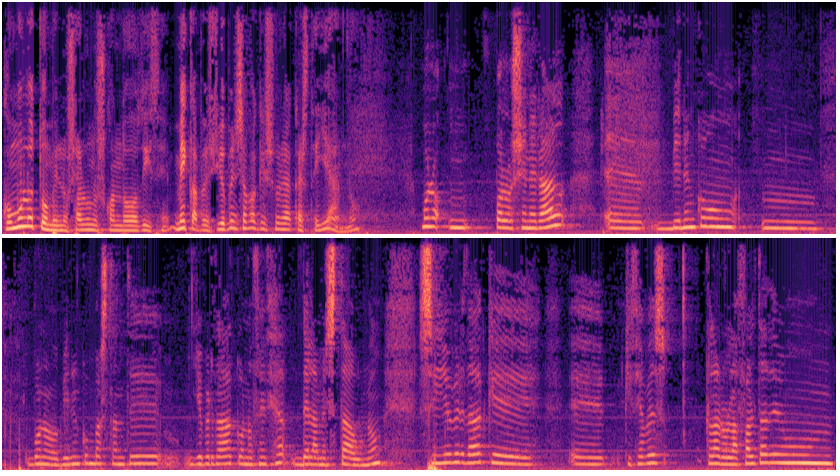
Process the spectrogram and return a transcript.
¿Cómo lo tomen los alumnos cuando dicen, meca, pues yo pensaba que eso era castellano, ¿no? Bueno, mm, por lo general eh, vienen con mmm, bueno, vienen con bastante, y es verdad, conocencia del amestado, ¿no? Sí, es verdad que eh, quizá ves, claro, la falta de un,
